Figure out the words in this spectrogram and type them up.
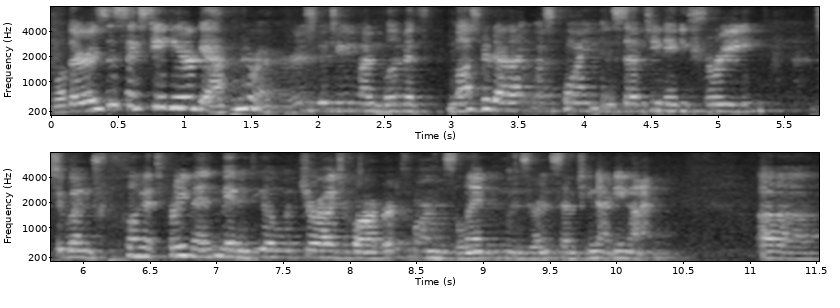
well, there is a 16-year gap in the records between when Plymouth mustered out at West Point in 1783 to when Plymouth Freeman made a deal with Jerijah Barber to farm his land in Windsor in 1799. Uh,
